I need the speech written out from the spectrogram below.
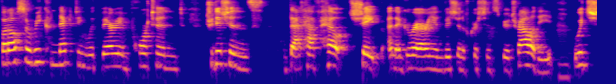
but also reconnecting with very important traditions that have helped shape an agrarian vision of Christian spirituality, mm. which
